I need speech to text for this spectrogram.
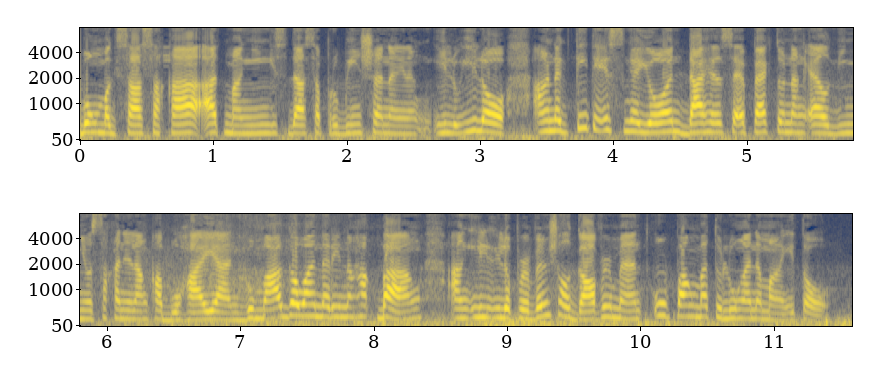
magsasaka at mangingisda sa probinsya ng Iloilo ang nagtitiis ngayon dahil sa epekto ng El Nino sa kanilang kabuhayan. Gumagawa na rin ng hakbang ang Iloilo Provincial Government upang matulungan ang mga ito.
